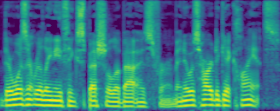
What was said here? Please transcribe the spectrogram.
there wasn't really anything special about his firm, and it was hard to get clients.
